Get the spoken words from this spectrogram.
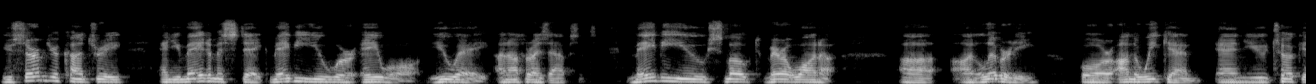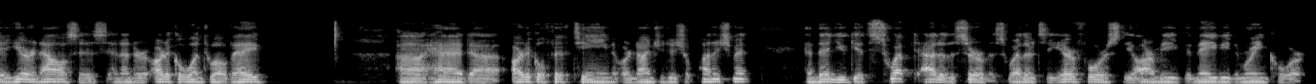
You served your country and you made a mistake. Maybe you were AWOL, UA, unauthorized absence. Maybe you smoked marijuana uh, on liberty or on the weekend and you took a urinalysis and under Article 112A uh, had uh, Article 15 or non judicial punishment, and then you get swept out of the service, whether it's the Air Force, the Army, the Navy, the Marine Corps,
